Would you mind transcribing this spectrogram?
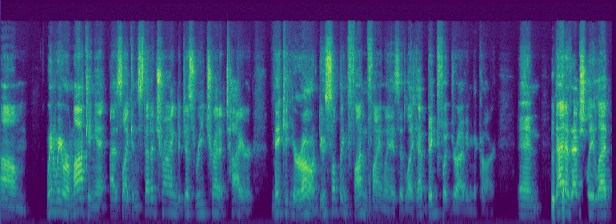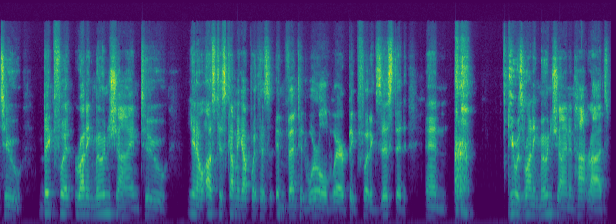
um, when we were mocking it, I was like, instead of trying to just retread a tire, make it your own. Do something fun. Finally, I said, like, have Bigfoot driving the car, and that eventually led to Bigfoot running moonshine to you know us just coming up with this invented world where Bigfoot existed and he was running moonshine and hot rods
